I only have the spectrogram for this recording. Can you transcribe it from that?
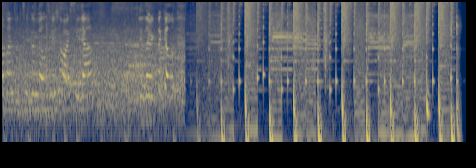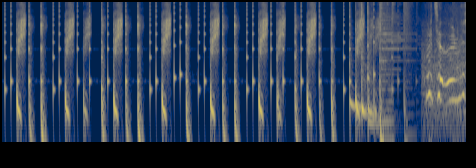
Birazdan çok çılgın bir alışverişe başlayacağız. Bizle birlikte kalın. Fırça ölmüş.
